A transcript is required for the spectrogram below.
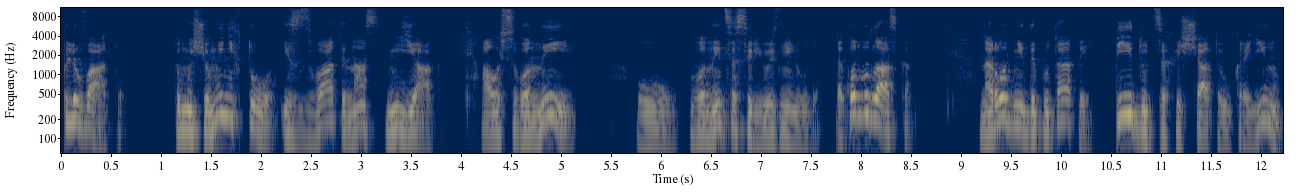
плювати, тому що ми ніхто і звати нас ніяк. А ось вони у, вони це серйозні люди. Так от, будь ласка, народні депутати підуть захищати Україну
